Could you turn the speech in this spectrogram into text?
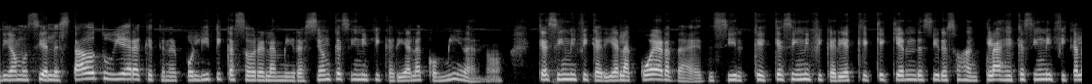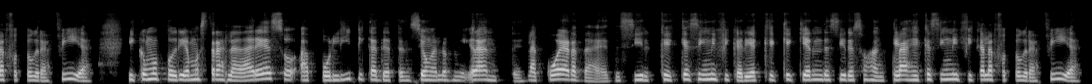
digamos, si el Estado tuviera que tener políticas sobre la migración, ¿qué significaría la comida, no? ¿Qué significaría la cuerda? Es decir, ¿qué, qué significaría, qué, qué, quieren decir esos anclajes? ¿Qué significa la fotografía? ¿Y cómo podríamos trasladar eso a políticas de atención a los migrantes? La cuerda, es decir, ¿qué, qué significaría, qué, qué quieren decir esos anclajes? ¿Qué significa la fotografía?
